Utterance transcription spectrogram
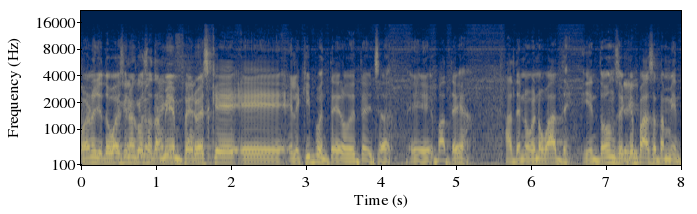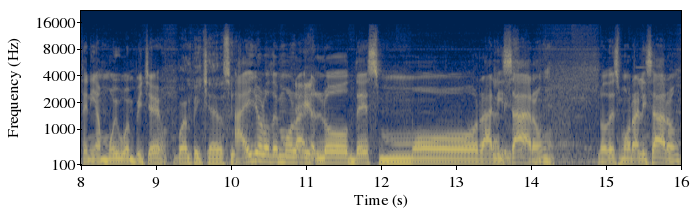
Bueno, yo te voy a decir una cosa también, pero es que eh, el equipo entero de Texas eh, batea. Hasta el noveno bate. Y entonces, ¿qué pasa también? Tenía muy buen picheo. Buen picheo, sí. A ellos lo, desmola- Sí. lo desmoralizaron. Lo desmoralizaron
